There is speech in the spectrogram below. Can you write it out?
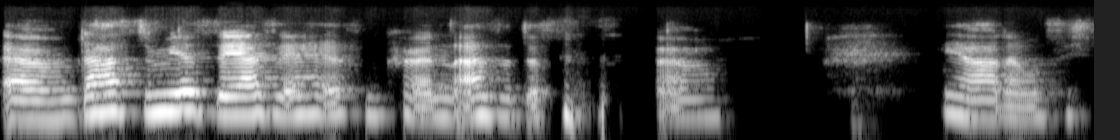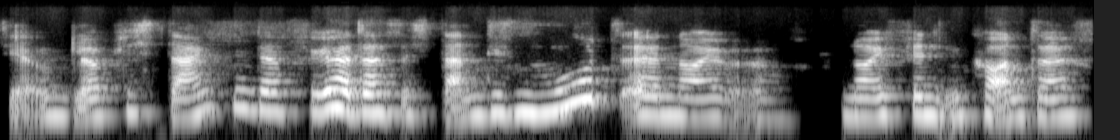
ähm, da hast du mir sehr, sehr helfen können. Also das, äh, ja, da muss ich dir unglaublich danken dafür, dass ich dann diesen Mut äh, neu, äh, neu finden konnte,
